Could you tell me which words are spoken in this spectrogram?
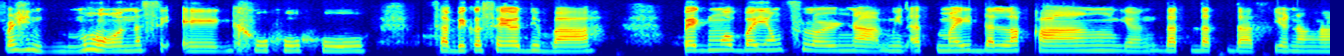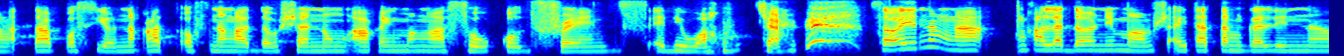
friend mo na si Egg, huhuhu. Sabi ko sa'yo, di ba? Peg mo ba yung floor namin at may dala kang yun, dot, dot, dot, yun na nga. Tapos yun, na-cut off na nga daw siya nung aking mga so-called friends. Eh di wow, char. So, ayun na nga, ang kala daw ni ma'am ay tatanggalin na,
